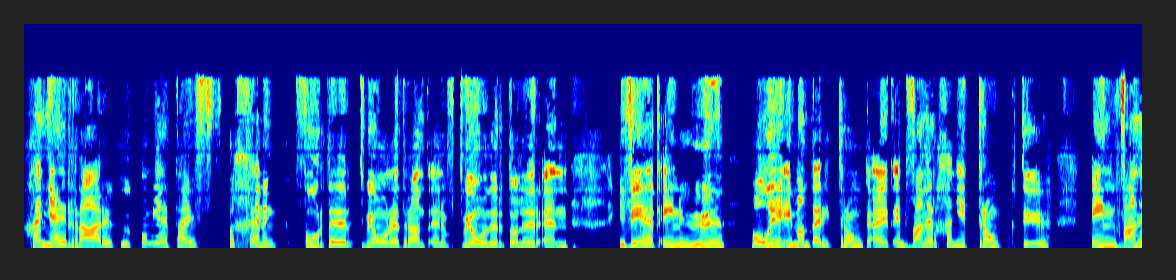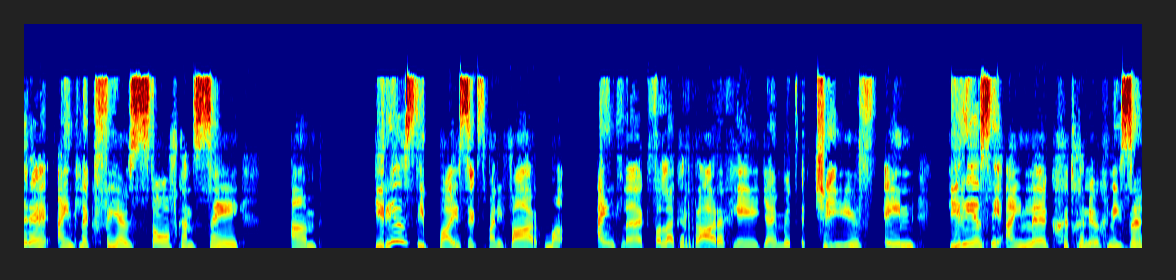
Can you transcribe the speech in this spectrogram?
gaan jy rarig, hoekom jy by beginning vorder R200 in of $200 dollar in? Jy weet en hoe haal jy iemand uit die tronk uit en wanneer gaan jy tronk toe? En wanneer jy eintlik vir jou staf kan sê, um hierdie is die basics van die werk, maar eintlik wil ek rarig hê jy moet achieve en hierdie is nie eintlik goed genoeg nie. So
